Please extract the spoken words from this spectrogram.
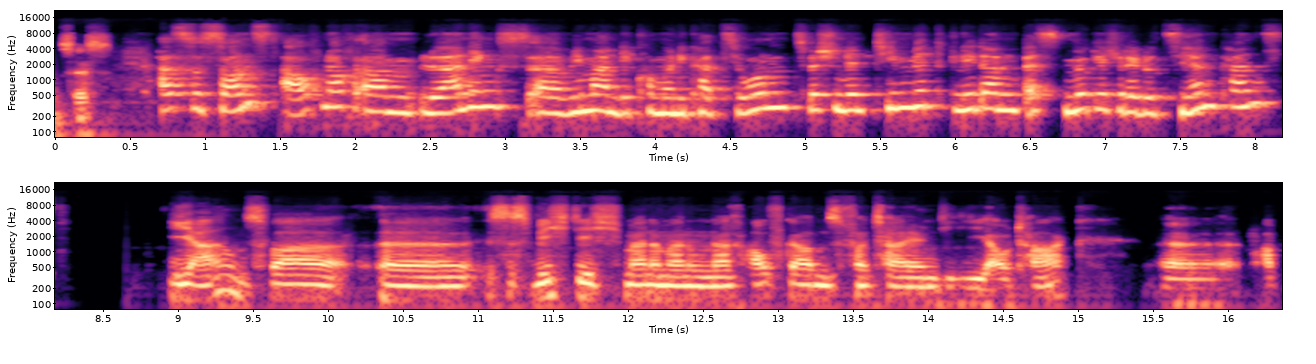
Prozess. Hast du sonst auch noch ähm, Learnings, äh, wie man die Kommunikation zwischen den Teammitgliedern bestmöglich reduzieren kannst? Ja, und zwar äh, ist es wichtig, meiner Meinung nach, Aufgaben zu verteilen, die autark äh, ab,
